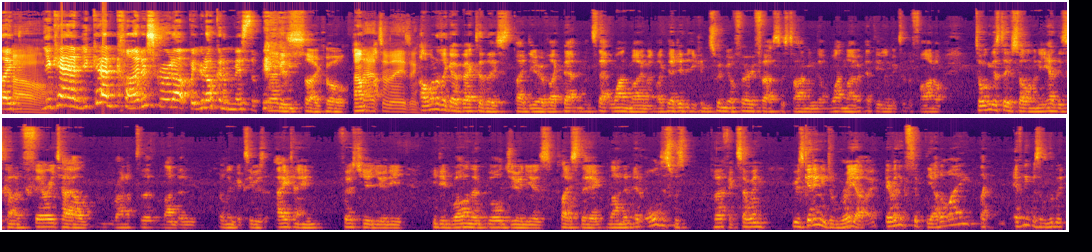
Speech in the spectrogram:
like Oh. You can you can kind of screw it up, but you're not going to miss the. That is so cool. Um, That's amazing. I wanted to go back to this idea of like that. It's that one moment, like the idea that you can swim your very fastest time in the one moment at the Olympics at the final. Talking to Steve Solomon, he had this kind of fairy tale run up to the London Olympics. He was 18, first year uni. He did well in the World Juniors, placed there, London. It all just was perfect. So when he was getting into Rio, everything flipped the other way. Like everything was a little bit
